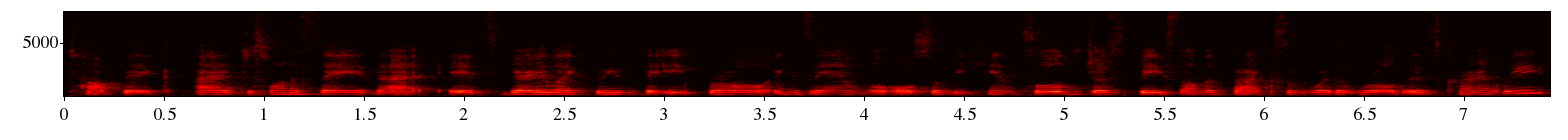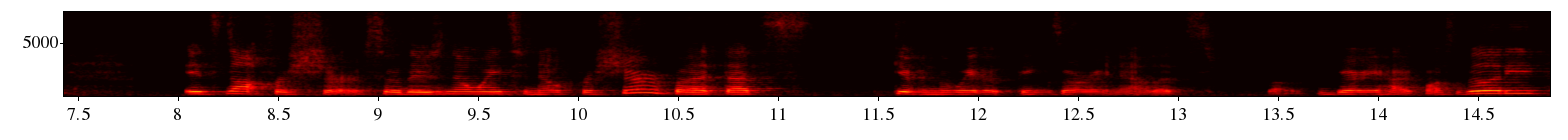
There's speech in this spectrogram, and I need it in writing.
topic, I just want to say that it's very likely that the April exam will also be canceled just based on the facts of where the world is currently. It's not for sure, so there's no way to know for sure, but that's given the way that things are right now, that's very high possibility.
